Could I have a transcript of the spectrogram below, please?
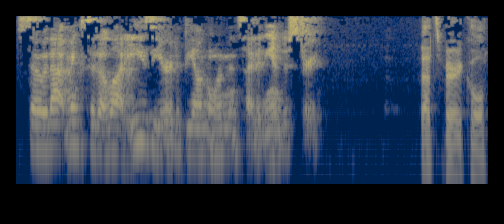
So that makes it a lot easier to be on the women's side of the industry. That's very cool.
